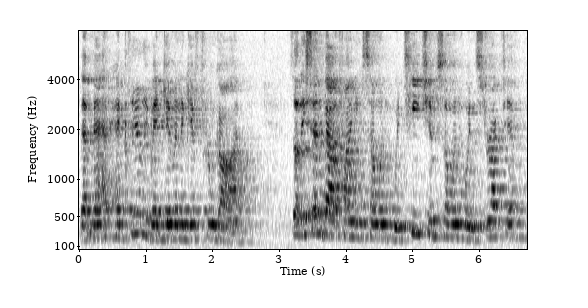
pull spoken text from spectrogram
that Matt had clearly been given a gift from God. So they set about finding someone who would teach him, someone who would instruct him,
